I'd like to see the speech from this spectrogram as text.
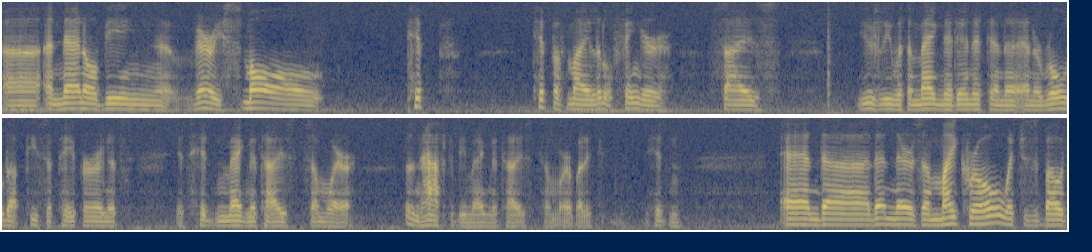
Uh, a nano being a very small tip, tip of my little finger size usually with a magnet in it and a, and a rolled up piece of paper and it's it's hidden magnetized somewhere it doesn't have to be magnetized somewhere but it's hidden and uh, then there's a micro which is about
